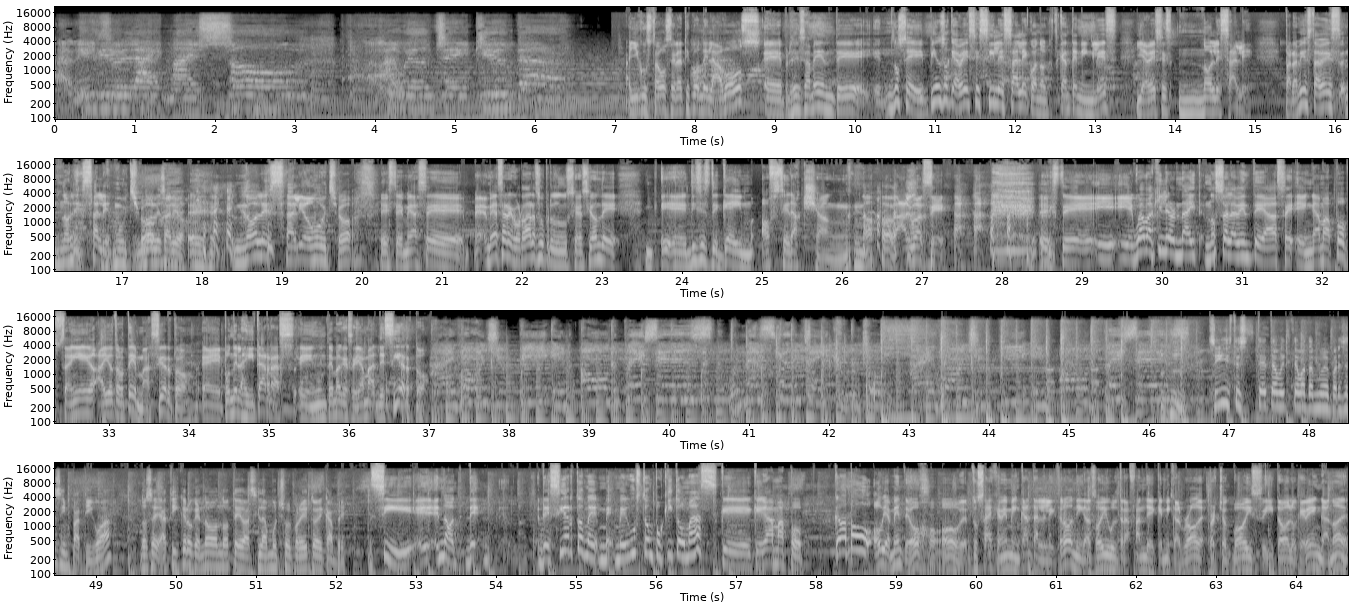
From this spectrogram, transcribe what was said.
I need you like my soul. I will take you there. Allí Gustavo Cerati pone la voz, eh, precisamente. No sé, pienso que a veces sí le sale cuando canta en inglés y a veces no le sale. Para mí esta vez no le sale mucho. No le salió. Eh, no le salió mucho. Este, me hace, me hace recordar su pronunciación de eh, This is the game of seduction, ¿no? Algo así. este, y, en Gamma Killer Night no solamente hace en Gamma Pop, también hay, otro tema, ¿cierto? pone las guitarras en un tema que se llama Desierto. Sí, este, este, tema también me parece simpático, ¿ah? No sé, a ti creo que no, no te vacila mucho el proyecto de Capri. Sí, eh, no, de, de cierto me, me, gusta un poquito más que, que Gama Pop. Capo, obviamente, ojo, tú sabes que a mí me encanta la electrónica, soy ultra fan de Chemical Brothers, Pet Boys y todo lo que venga, ¿no?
